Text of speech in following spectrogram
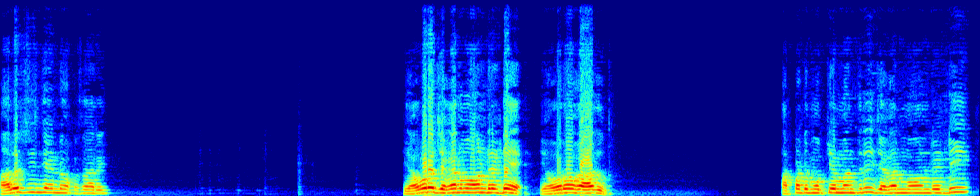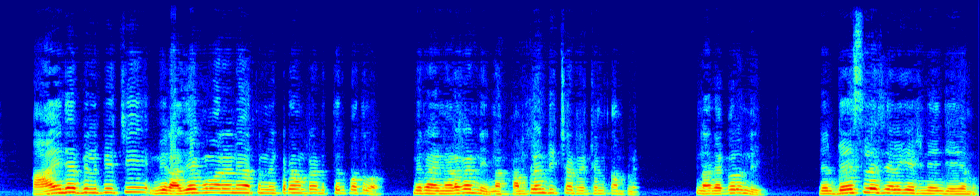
ఆలోచించండి ఒకసారి. ఎవరో జగన్మోహన్ రెడ్డే ఎవరో కాదు. అప్పటి ముఖ్యమంత్రి జగన్మోహన్ రెడ్డి ఆయనే పిలిపించి మీరు అజయ్ కుమార్ అనే అతను ఇక్కడే ఉంటాడు తిరుపతిలో. మీరు ఆయన అడగండి. నాకు కంప్లైంట్ ఇచ్చాడు రిటర్న్ కంప్లైంట్. నా దగ్గర ఉంది నేను బేస్లెస్ ఎలిగేషన్ ఏం చేయను.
